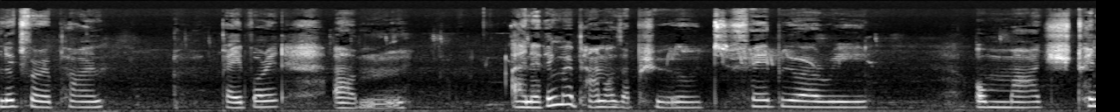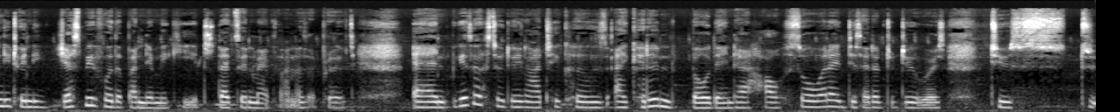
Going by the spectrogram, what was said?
looked for a plan paid for it um and I think my plan was approved February or March 2020, just before the pandemic hit. That's when my plan was approved. And because I was still doing articles, I couldn't build the entire house. So, what I decided to do was to, to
